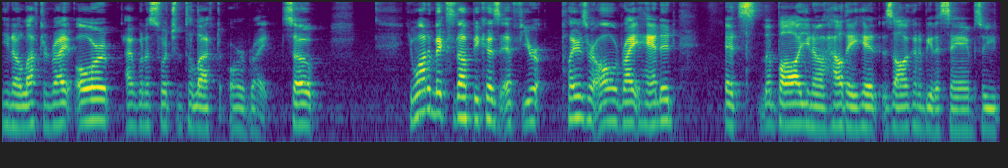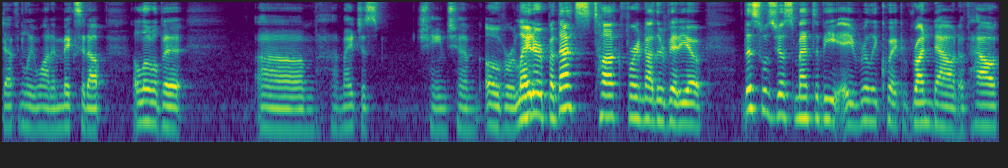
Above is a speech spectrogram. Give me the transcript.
you know left and right or I'm going to switch them to left or right so you want to mix it up because if your players are all right-handed it's the ball you know how they hit is all going to be the same. So you definitely want to mix it up a little bit. Um, I might just change him over later but that's talk for another video. This was just meant to be a really quick rundown of how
